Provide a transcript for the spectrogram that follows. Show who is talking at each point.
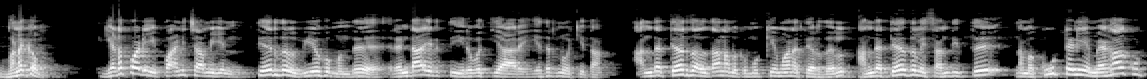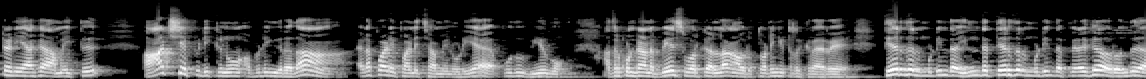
Speaker 1: வணக்கம். எடப்பாடி பழனிசாமியின் தேர்தல் வியூகம் வந்து ரெண்டாயிரத்தி இருபத்தி ஆறை எதிர்நோக்கி தான். அந்த தேர்தல் தான் நமக்கு முக்கியமான தேர்தல். அந்த தேர்தலை சந்தித்து நம்ம கூட்டணியை மெகா கூட்டணியாக அமைத்து ஆட்சியை பிடிக்கணும் அப்படிங்கிறதான் எடப்பாடி பழனிசாமியினுடைய புது வியூகம். அதற்குண்டான பேஸ் ஒர்க்கெல்லாம் அவர் தொடங்கிட்டு இருக்கிறாரு. தேர்தல் முடிந்த இந்த தேர்தல் முடிந்த பிறகு அவர் வந்து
